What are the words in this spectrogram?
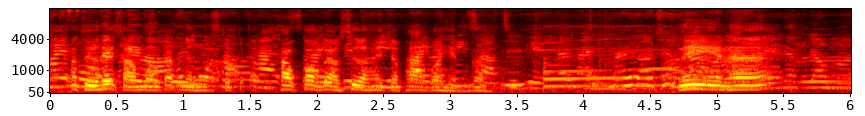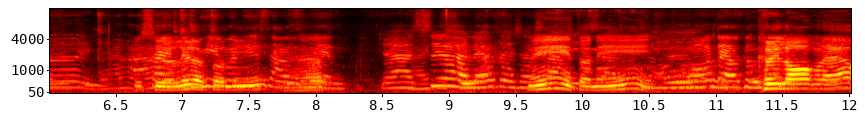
ให้เอาถือให้สามโมงแป๊บหนึ่งจะเข้ากล้องไปเอาเสื้อให้เจ้าภาพก็เห็นก่อน นี่นะฮะพี่เสือเลือกตัวนี้นะครับจ้าเสื้อแล้วแต่จะนี่ตัวนี้ อ๋อแต่เอาถุงเคยลองแล้ว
